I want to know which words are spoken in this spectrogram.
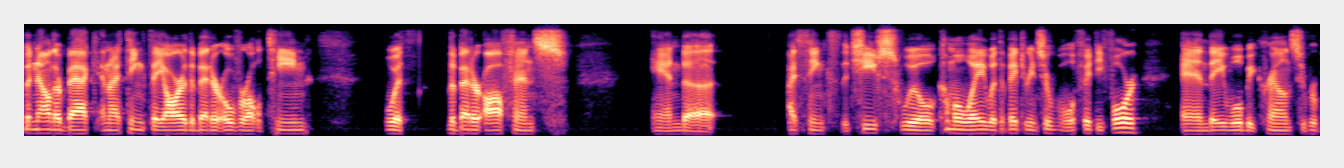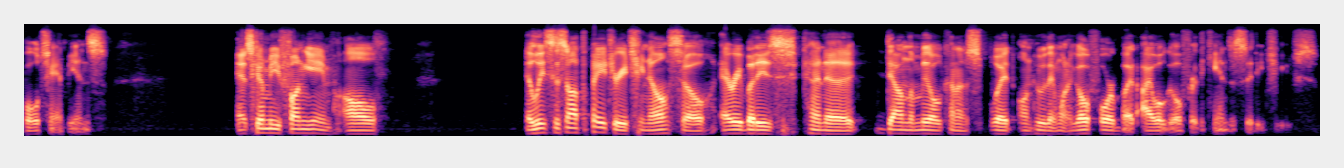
but now they're back, and I think they are the better overall team with the better offense. And uh, I think the Chiefs will come away with a victory in Super Bowl 54, and they will be crowned Super Bowl champions. And it's going to be a fun game. I'll at least it's not the Patriots, you know. So everybody's kind of down the middle, kind of split on who they want to go for. But I will go for the Kansas City Chiefs.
